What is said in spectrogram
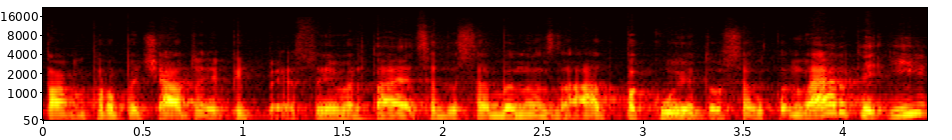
там пропечатує, підписує, вертається до себе назад, пакує то все в конверти і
